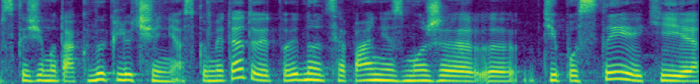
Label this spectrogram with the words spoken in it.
скажімо так, виключення з комітету. Відповідно, ця пані зможе е, ті пости, які е,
